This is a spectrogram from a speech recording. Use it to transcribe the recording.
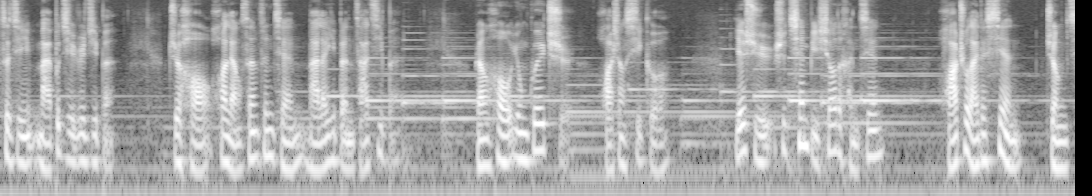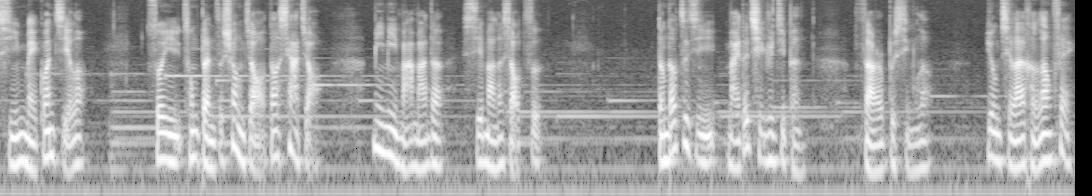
自己买不起日记本。只好花两三分钱买了一本杂记本，然后用龟尺划上细格。也许是铅笔削得很尖，划出来的线整齐美观极了，所以从本子上角到下角，密密麻麻地写满了小字。等到自己买得起日记本，反而不行了，用起来很浪费。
